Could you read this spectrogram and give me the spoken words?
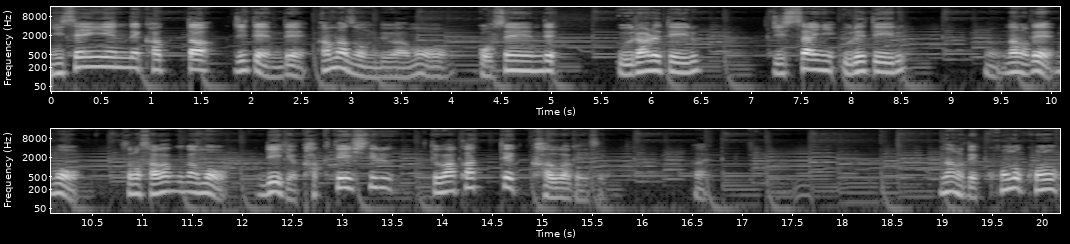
2000円で買った時点で Amazon ではもう5000円で売られている。実際に売れている。うんなので、もうその差額がもう利益が確定してるって分かって買うわけですよ。はい。なので、この、この、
